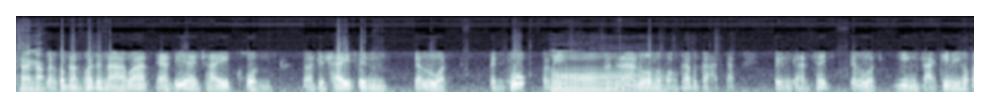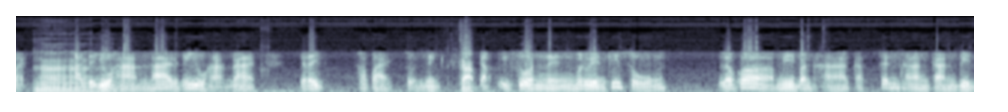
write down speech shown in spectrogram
ใช่ครับเรากำลังพัฒนาว่าแทนที่จะใช้คน เราจะใช้เป็นจรวดเป็นพลุตอนนี้อ๋อพัฒนาร่วมกับกองทัพอากาศครับ เป็นการใช้จรวดยิงสารเคมีเข้าไปฮฮอาจจะอยู่ห่างได้แต่ไม่อยู่ห่างได้ จะได้เข้าไปส่วนหนึ่งครับกับอีกส่วนหนึ่งบริเวณที่สูง แล้วก็มีปัญหากับเส้นทางการบิน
